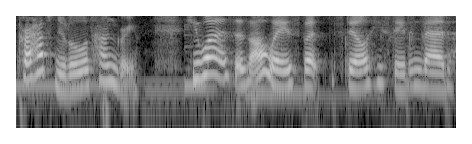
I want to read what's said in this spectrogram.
Perhaps Noodle was hungry. He was, as always, but still he stayed in bed.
